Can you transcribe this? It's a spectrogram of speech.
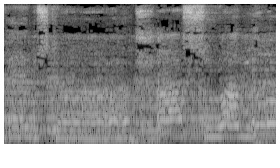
vem buscar a sua luz.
